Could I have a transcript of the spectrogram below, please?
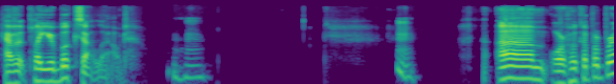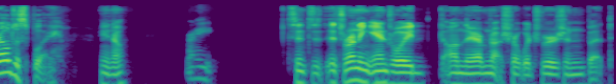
have it play your books out loud. Mhm. Um, or hook up a braille display. You know, Right. since it's running Android on there, I'm not sure which version, but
